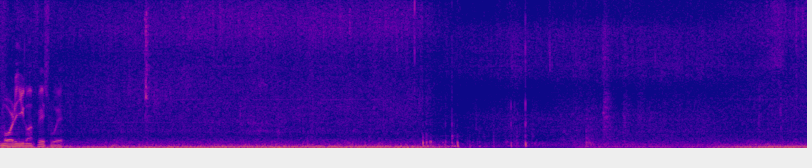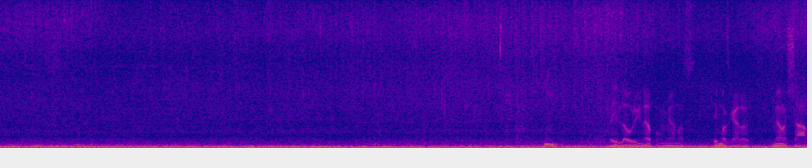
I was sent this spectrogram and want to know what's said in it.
more than you're gonna fish with. They loading up on minnows. They must got a minnow shop.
